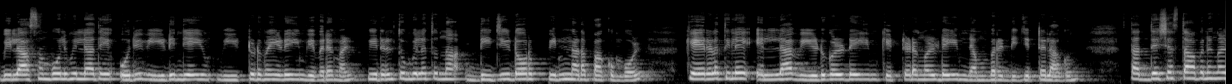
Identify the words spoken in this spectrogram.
വിലാസം പോലുമില്ലാതെ ഒരു വീടിന്റെയും വീട്ടുടമയുടെയും വിവരങ്ങൾ വിരൽത്തുമ്പിലെത്തുന്ന ഡിജിഡോർ പിൻ നടപ്പാക്കുമ്പോൾ കേരളത്തിലെ എല്ലാ വീടുകളുടെയും കെട്ടിടങ്ങളുടെയും നമ്പർ ഡിജിറ്റലാകും. തദ്ദേശ സ്ഥാപനങ്ങൾ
